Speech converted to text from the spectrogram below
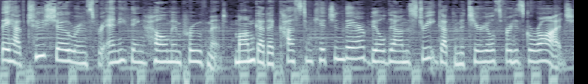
They have two showrooms for anything home improvement. Mom got a custom kitchen there. Bill down the street got the materials for his garage.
